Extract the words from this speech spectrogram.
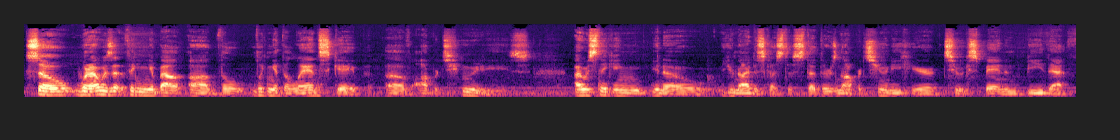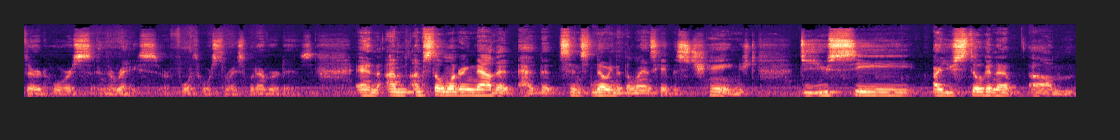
so when I was thinking about uh, the looking at the landscape of opportunities, I was thinking, you know, you and I discussed this that there's an opportunity here to expand and be that third horse in the race or fourth horse in the race, whatever it is. And I'm, I'm still wondering now that, that since knowing that the landscape has changed, do you see? Are you still gonna? Um,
